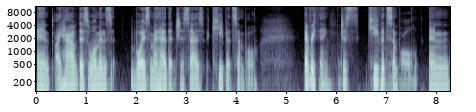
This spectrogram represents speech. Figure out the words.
And I have this woman's voice in my head that just says, keep it simple. Everything, just keep it simple. And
